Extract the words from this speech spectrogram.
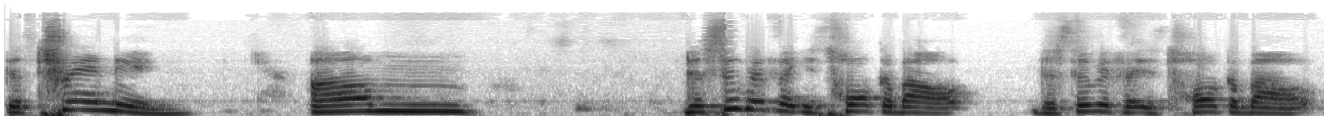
The training, um, the super effect is talk about the super is talk about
